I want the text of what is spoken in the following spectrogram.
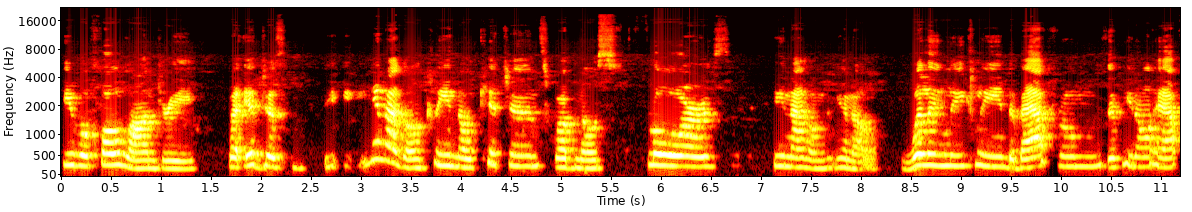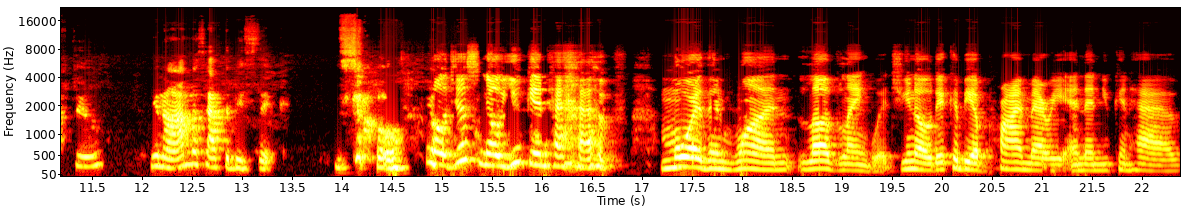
he will fold laundry, but it just you're not gonna clean no kitchen, scrub no floors. He's not gonna you know willingly clean the bathrooms if he don't have to. You know, I must have to be sick. So Well, just know you can have more than one love language. You know, there could be a primary, and then you can have,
